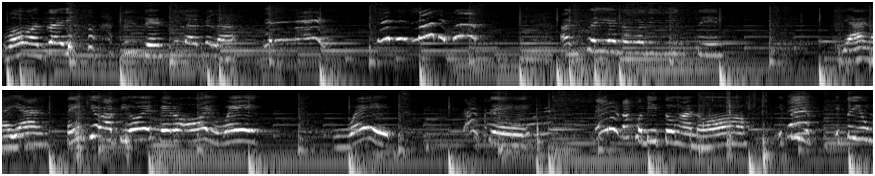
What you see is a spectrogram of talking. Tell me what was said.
Wow, ang saya. Vincent. That is nice. That is lollipop. Ang saya naman ni Vincent. Yan, ayan. Thank you, Ate Oy. Pero, Oy, wait. Wait. Kasi, meron ako ditong ano. Ito, yung, ito yung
